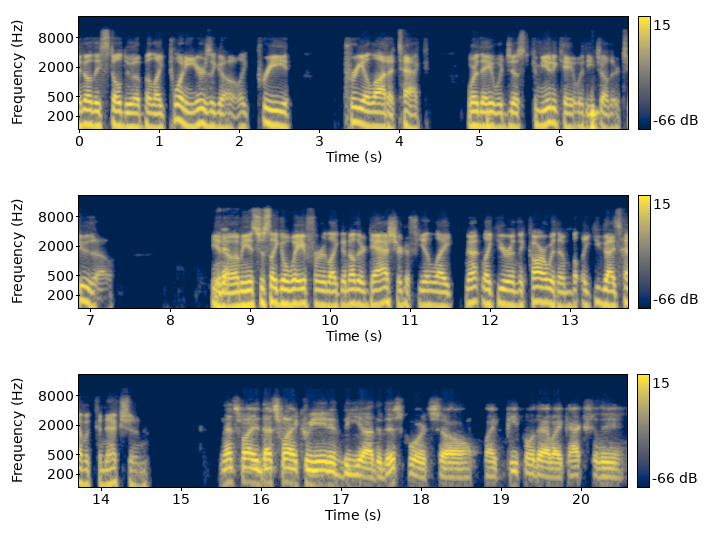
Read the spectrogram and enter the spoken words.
I know they still do it, but like 20 years ago, like pre, pre a lot of tech, where they would just communicate with each other too, though. You know, I mean, it's just like a way for like another dasher to feel like not like you're in the car with him, but like you guys have a connection. That's why that's why I created the uh, the Discord. So like people that like actually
